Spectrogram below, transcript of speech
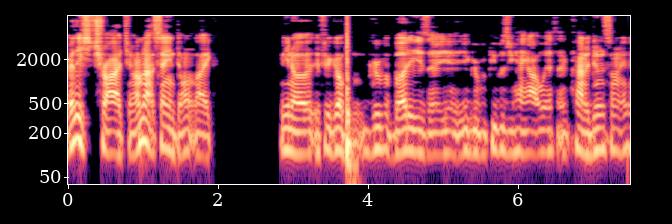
or at least try to. I'm not saying don't like you know, if your group of buddies or your group of people you hang out with are kind of doing something,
